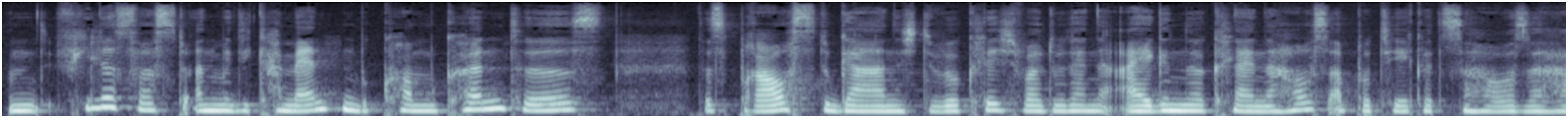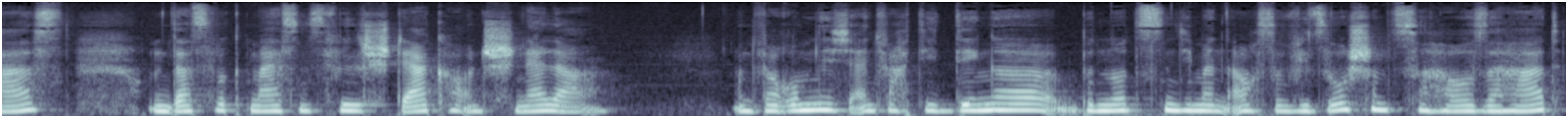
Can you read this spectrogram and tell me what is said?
Und vieles, was du an Medikamenten bekommen könntest, das brauchst du gar nicht wirklich, weil du deine eigene kleine Hausapotheke zu Hause hast. Und das wirkt meistens viel stärker und schneller. Und warum nicht einfach die Dinge benutzen, die man auch sowieso schon zu Hause hat?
